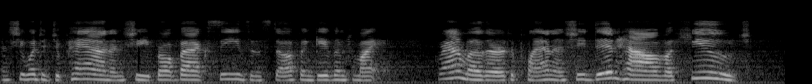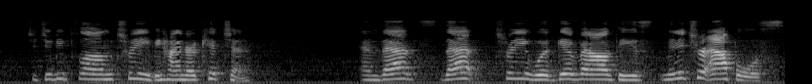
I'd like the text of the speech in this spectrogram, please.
And she went to Japan and she brought back seeds and stuff and gave them to my grandmother to plant. And she did have a huge jujube plum tree behind our kitchen. And that's that tree would give out these miniature apples.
